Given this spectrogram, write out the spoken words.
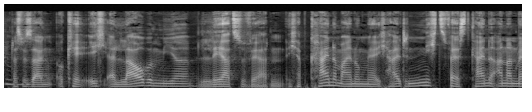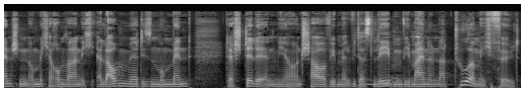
mhm. dass wir mhm. sagen, okay, ich erlaube mir leer zu werden. Ich habe keine Meinung mehr, ich halte nichts fest, keine anderen Menschen um mich herum, sondern ich erlaube mir diesen Moment der Stille in mir und schaue, wie, wie das mhm. Leben, wie meine Natur mich füllt.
